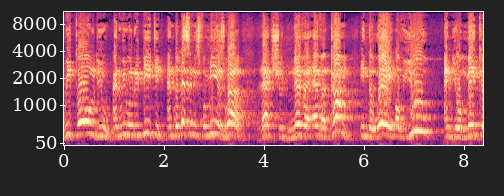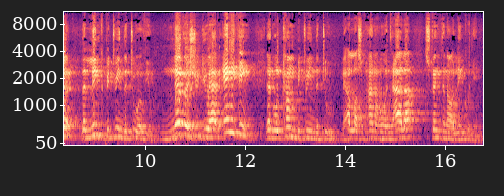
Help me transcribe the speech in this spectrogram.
We told you and we will repeat it, and the lesson is for me as well. That should never ever come in the way of you and your Maker, the link between the two of you. Never should you have anything that will come between the two. May Allah subhanahu wa ta'ala strengthen our link with Him.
